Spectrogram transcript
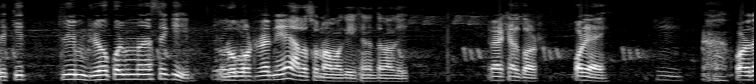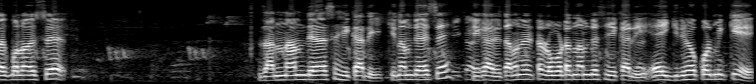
এই কৃত্রিম গৃহকর্মী মানে আছে কি? রোবটরা নিয়ে আলোচনা আমাকে এখানে জানালি এবার খেয়াল কর পরে আয়। হুম। পরে দেখ বলা হয়েছে যার নাম দেওয়া আছে হিকারি। কি নাম দেওয়া আছে হিকারি। তার মানে একটা রোবটের নাম দিয়েছে হিকারি। এই গৃহকর্মীকে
